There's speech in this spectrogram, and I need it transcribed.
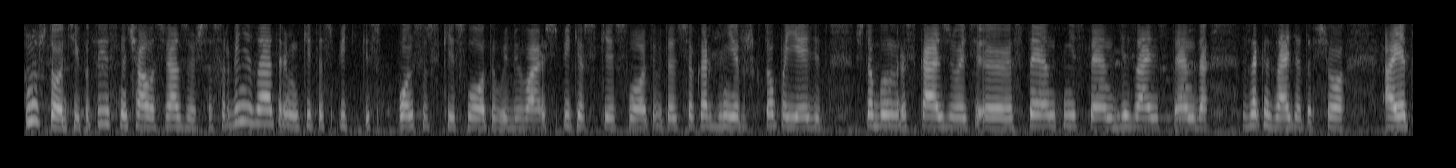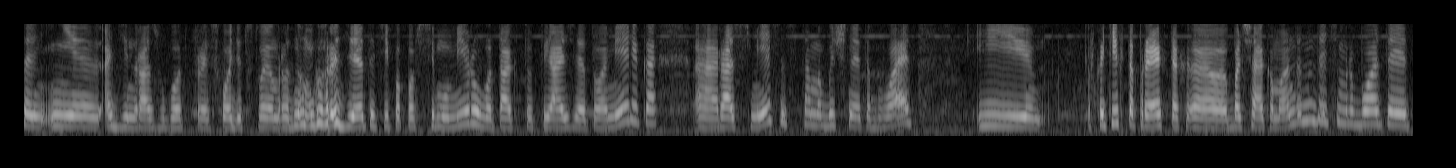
ну что, типа, ты сначала связываешься с организаторами, какие-то спик- спонсорские слоты выбиваешь, спикерские слоты, вот это все координируешь, кто поедет, что будем рассказывать, э, стенд, не стенд, дизайн стенда, заказать это все. А это не один раз в год происходит в твоем родном городе, это типа по всему миру, вот так, то ты Азия, то Америка, э, раз в месяц там обычно это бывает. И в каких-то проектах э, большая команда над этим работает.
